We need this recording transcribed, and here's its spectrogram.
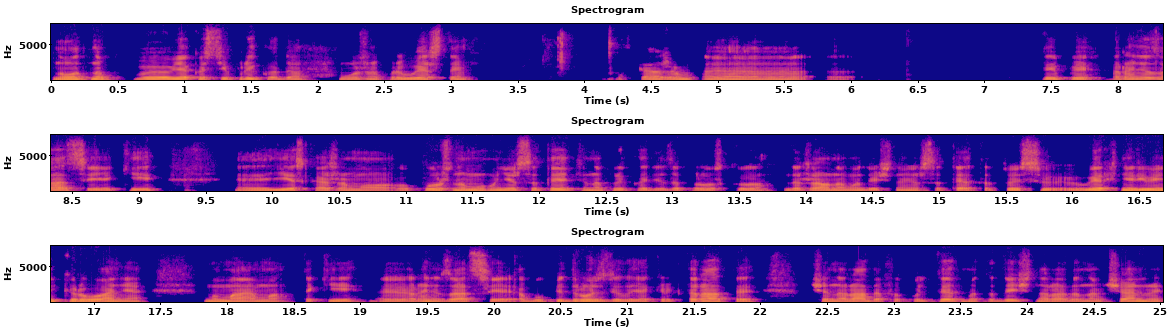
Ну, от в якості прикладу можна привести, скажімо, е, е, типи організацій, які е, є, скажімо, у кожному університеті, на прикладі Запорізького державного медичного університету. Тобто верхній рівень керування ми маємо такі е, організації або підрозділи, як ректорати, вчена рада, факультет, методична рада, навчальний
